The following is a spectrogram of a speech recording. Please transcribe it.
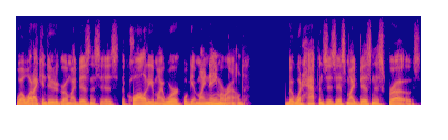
Well, what I can do to grow my business is the quality of my work will get my name around. But what happens is as my business grows,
